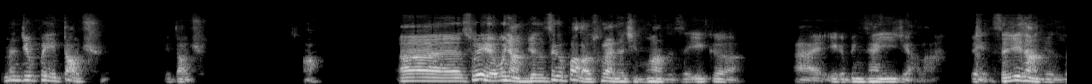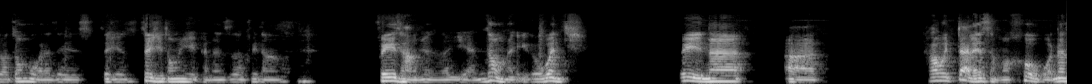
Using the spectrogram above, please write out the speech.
那就被盗取，被盗取，啊，呃，所以我想就是这个报道出来的情况只是一个啊一个冰山一角了，对，实际上就是说中国的这些这些这些东西可能是非常非常就是严重的一个问题，所以呢。啊，它会带来什么后果？那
